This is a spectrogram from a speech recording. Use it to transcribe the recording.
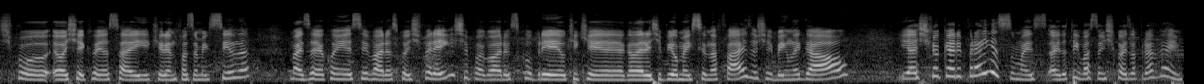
tipo, eu achei que eu ia sair querendo fazer medicina, mas aí eu conheci várias coisas diferentes, tipo, agora eu descobri o que, que a galera de biomedicina faz, eu achei bem legal e acho que eu quero ir para isso, mas ainda tem bastante coisa para ver.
